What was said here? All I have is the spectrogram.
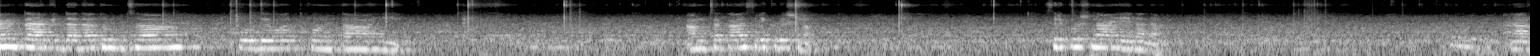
म्हणताय अमित दादा? तुमचा कुलदैवत कोणता आहे? आमचा का श्रीकृष्ण. श्रीकृष्ण आहे दादा. हां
